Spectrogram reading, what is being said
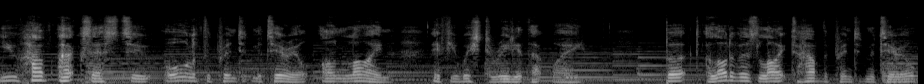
You have access to all of the printed material online if you wish to read it that way but a lot of us like to have the printed material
